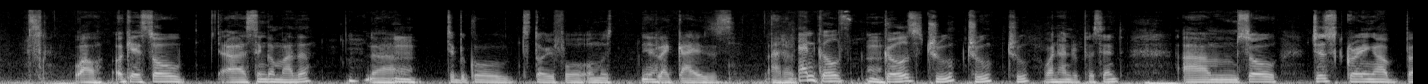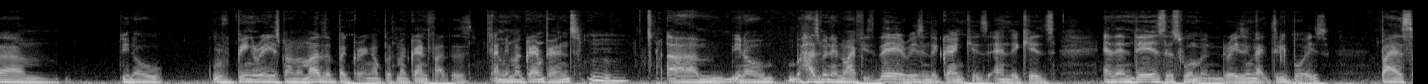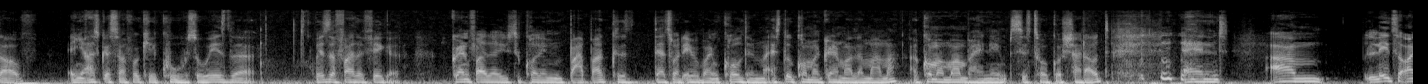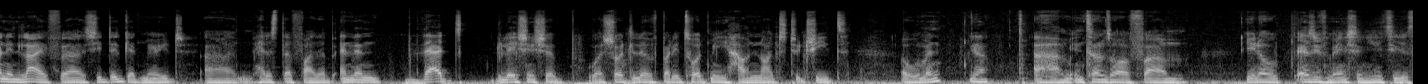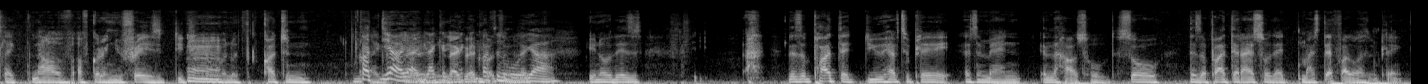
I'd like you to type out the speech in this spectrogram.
Wow. Okay, so uh, single mother, Mm-hmm. uh, Mm. typical story for almost Yeah. like guys. I don't And girls, girls. True, true, true. One hundred percent. Um, so just growing up, um, you know, being raised by my mother, but growing up with my grandfathers. I mean, my grandparents. Um, you know, husband and wife is there raising the grandkids and the kids, and then there's this woman raising like three boys by herself, and you ask yourself, okay, cool. So where's the where's the father figure? Grandfather used to call him Papa because that's what everyone called him. I still call my grandmother Mama. I call my mom by her name, Sis Toko. Shout out. and um, later on in life, uh, she did get married, um, had a stepfather, and then that relationship was short lived, but it taught me how not to treat a woman Yeah. um, in terms of, um, you know, as you've mentioned, it's like now I've, I've got a new phrase. You treat a Mm. woman with cotton. Cot- yeah, yeah, like a- like a cotton wool, yeah. You know, there's there's a part that you have to play as a man in the household. So there's a part that I saw that my stepfather wasn't playing.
